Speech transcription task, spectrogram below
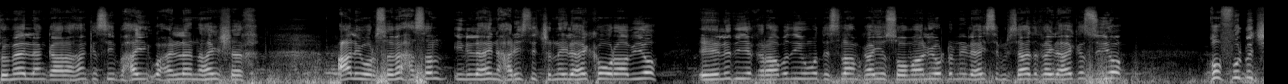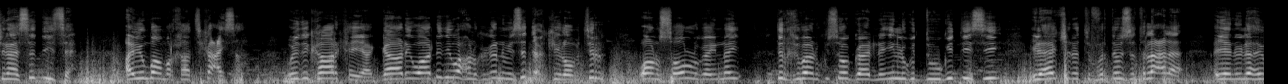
somalilan gaar ahaan ka sii baxay waxaan leenahay sheekh cali warsame xasan in ilaahay naxariistii janno ilaahay ka waraabiyo eheladii iyo qaraabadii ummadda islaamka iyo soomaaliya oo dhan ilaahay sabir saadiqa ilaahay ka siiyo qof walba jinaasadiisa ayuunbaa markhaati kacaysa oo idinkaa arkaya gaadhi waadhidii waxaannu kaga nimi saddex kilomitir waannu soo lugaynay dirqi baannu ku gaadhnay in lagu duugiddiisii ilaahay jannatul firdowsatlaclaa ayaannu ilaahay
